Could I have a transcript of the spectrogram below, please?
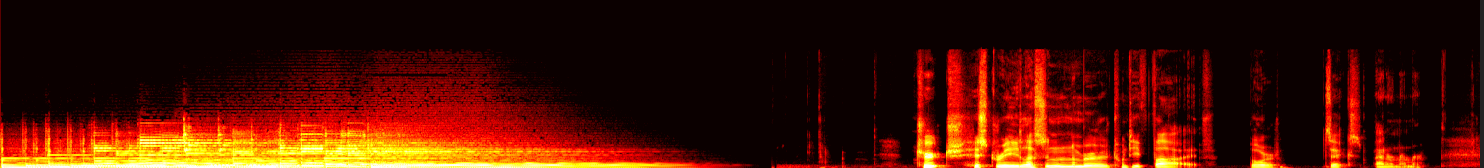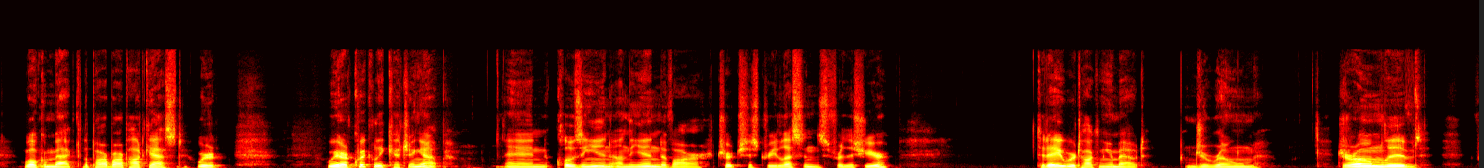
Church history lesson number 25 or 6, I don't remember. Welcome back to the Par Bar podcast. We're we are quickly catching up and closing in on the end of our church history lessons for this year. Today we're talking about Jerome. Jerome lived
